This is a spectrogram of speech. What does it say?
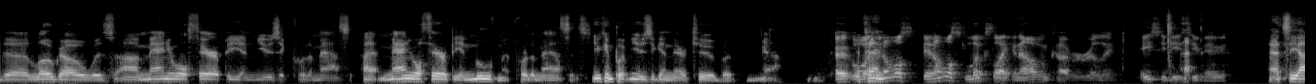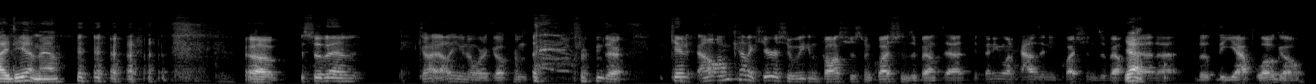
the logo was uh, manual therapy and music for the mass, uh, manual therapy and movement for the masses. You can put music in there too, but yeah. well, Depend- it almost it almost looks like an album cover, really. ACDC maybe. That's the idea, man. so then God, I don't even know where to go from from there. Can I'm kind of curious if we can foster some questions about that. If anyone has any questions about yeah. that, uh, the the Yap logo,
